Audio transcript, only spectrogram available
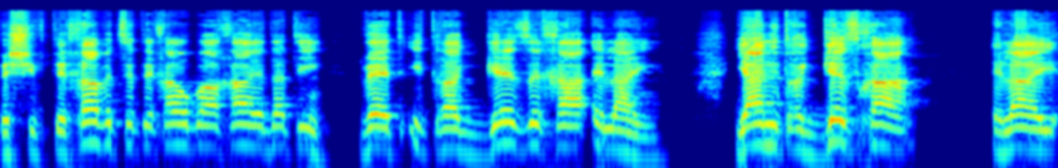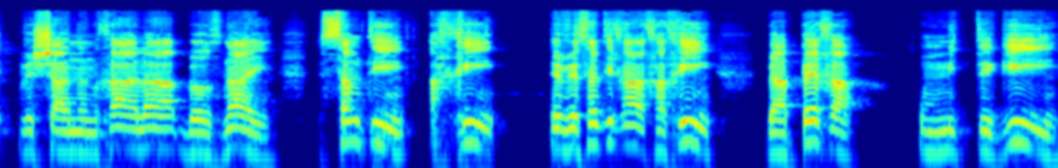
ושבתך וצאתך ובואך ידעתי, ואת התרגזך אליי. יען התרגזך אליי, ושאננך עלה באוזניי. שמתי אחי, ושמתי לך אחי באפיך, ומתגי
